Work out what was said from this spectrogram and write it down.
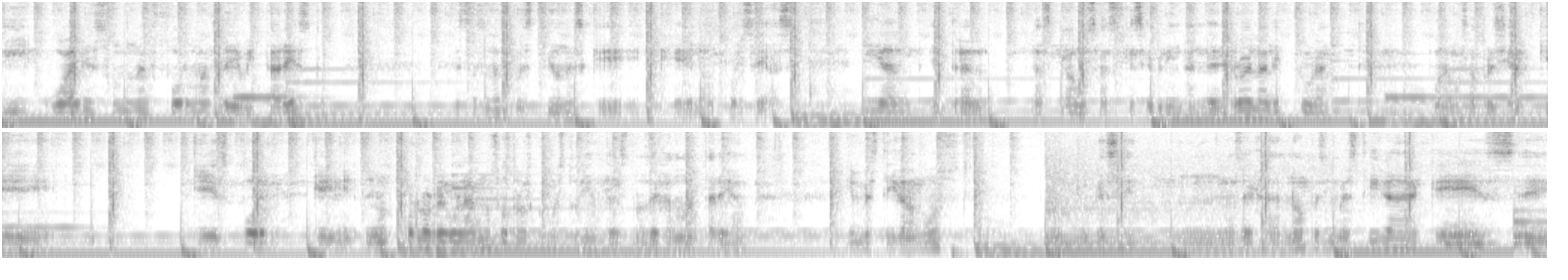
y cuáles son las formas de evitar esto. Estas son las cuestiones que, el autor se hace. Y entre las causas que se brindan dentro de la lectura, podemos apreciar que es porque por lo regular nosotros como estudiantes nos dejan una tarea, investigamos, no, yo qué sé, nos dejan, no, pues investiga qué es eh,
